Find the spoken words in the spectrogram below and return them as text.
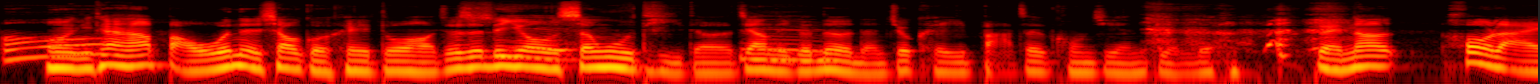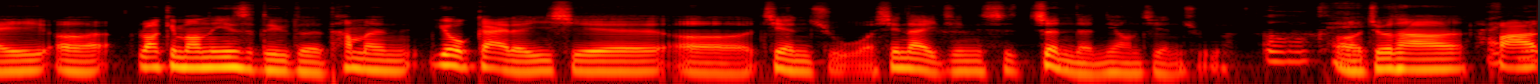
哦哦，你看它保温的效果可以多好，就是利用生物体的这样的一个热能，就可以把这个空间变热。对，那后来呃，Rocky Mountain Institute 他们又盖了一些呃建筑，现在已经是正能量建筑了。，OK，呃，就它发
